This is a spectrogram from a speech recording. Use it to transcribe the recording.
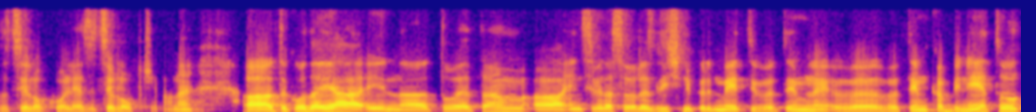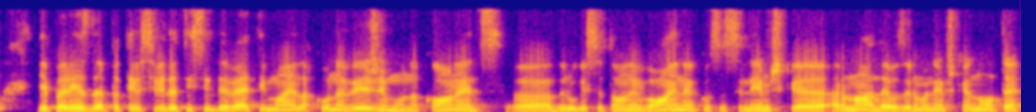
za celo okolje, za celo občino. Uh, tako da ja, in uh, to je tam, uh, in seveda so različni predmeti v tem, v, v tem kabinetu. Je pa res, da je potem seveda tisti 9. maj lahko navežemo na konec uh, druge svetovne vojne, ko so se nemške armade oziroma nemške enote.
